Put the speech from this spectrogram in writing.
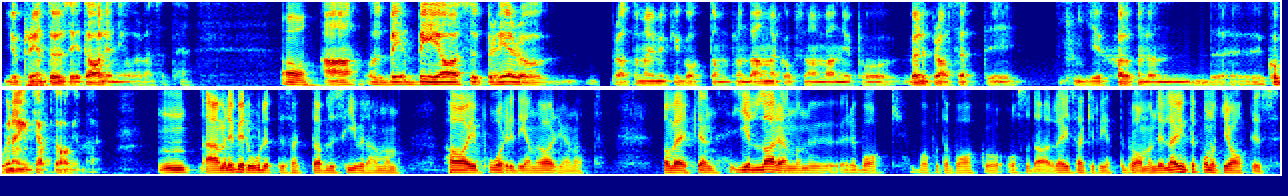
gjort rent hus i Italien i år. Va? Så att, Ja. ja, och BA Superhero pratar man ju mycket gott om från Danmark också. Han vann ju på väldigt bra sätt i, i Charlottenlund, eh, Copenhagen Cup-dagen där. Mm. Nej, men det blir roligt. Det är sagt WC där man hör ju på Rydén-Örjan att de verkligen gillar den och nu är det bak, barfota bak och, och sådär. Det är ju säkert jättebra, men det lär ju inte få något gratis.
